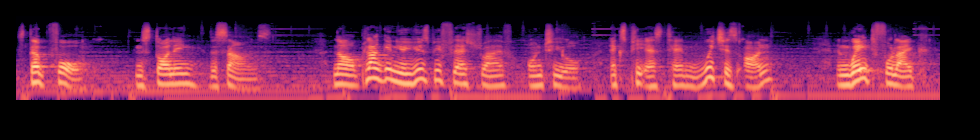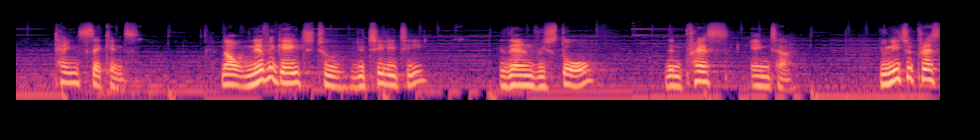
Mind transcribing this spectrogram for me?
Step 4. Installing the sounds. Now plug in your USB flash drive onto your XPS 10, which is on, and wait for like 10 seconds. Now navigate to Utility, then Restore, then press Enter. You need to press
